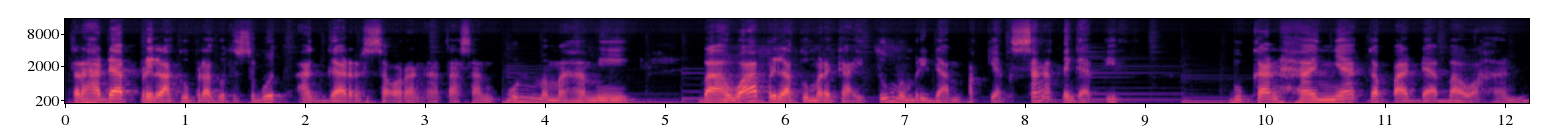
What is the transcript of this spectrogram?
terhadap perilaku-perilaku tersebut agar seorang atasan pun memahami bahwa perilaku mereka itu memberi dampak yang sangat negatif bukan hanya kepada bawahan,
